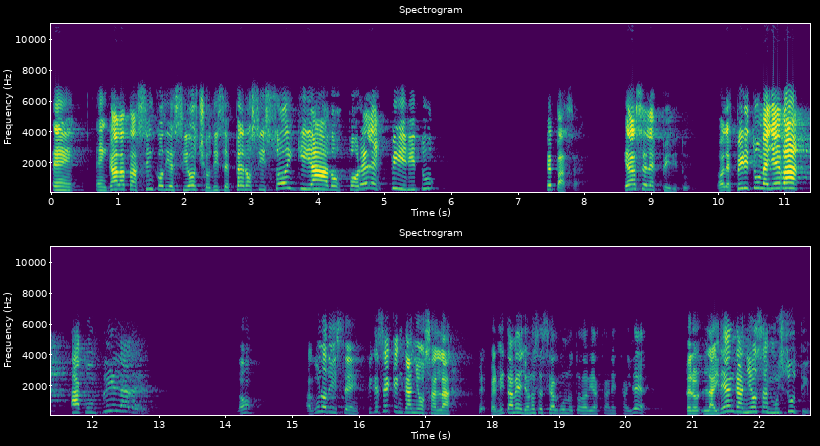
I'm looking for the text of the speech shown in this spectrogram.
en, en Gálatas 5:18, dice, pero si soy guiado por el Espíritu, ¿qué pasa? ¿Qué hace el Espíritu? el Espíritu me lleva a cumplir la ley. ¿No? Algunos dicen, fíjese qué engañosa la... Permítame, yo no sé si alguno todavía está en esta idea, pero la idea engañosa es muy sutil.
